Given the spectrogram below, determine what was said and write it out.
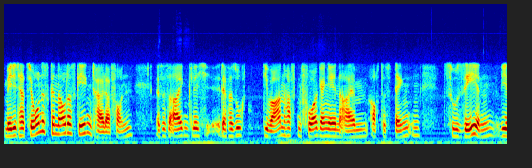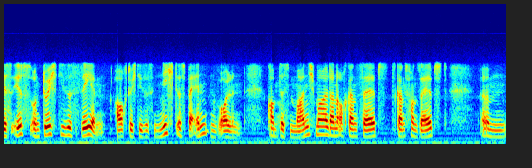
Meditation ist genau das Gegenteil davon. Es ist eigentlich der Versuch, die wahnhaften Vorgänge in einem, auch das Denken, zu sehen, wie es ist und durch dieses Sehen, auch durch dieses Nicht es beenden wollen, kommt es manchmal dann auch ganz selbst, ganz von selbst ähm,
